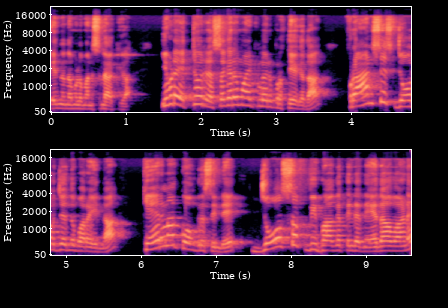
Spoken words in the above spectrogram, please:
എന്ന് നമ്മൾ മനസ്സിലാക്കുക. ഇവിടെ ഏറ്റവും രസകരമായിട്ടുള്ള ഒരു പ്രത്യേകത ഫ്രാൻസിസ് ജോർജ് എന്ന് പറയുന്ന കേരള കോൺഗ്രസിന്റെ ജോസഫ് വിഭാഗത്തിന്റെ നേതാവാണ്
